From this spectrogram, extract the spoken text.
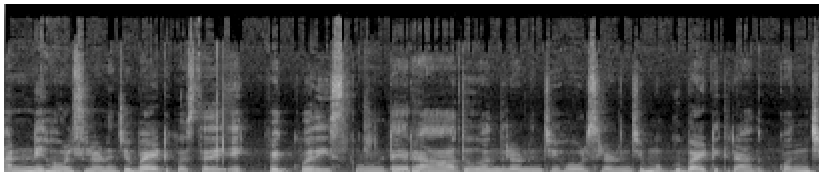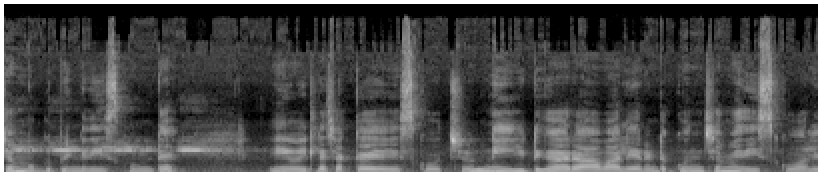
అన్ని హోల్స్లో నుంచి బయటకు వస్తుంది ఎక్కువ ఎక్కువ తీసుకుంటే రాదు. అందులో నుంచి హోల్స్లో నుంచి ముగ్గు బయటికి రాదు. కొంచెం ముగ్గు పిండి తీసుకుంటే ఇట్లా చక్కగా వేసుకోవచ్చు. నీట్గా రావాలి అని అంటే కొంచెమే తీసుకోవాలి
